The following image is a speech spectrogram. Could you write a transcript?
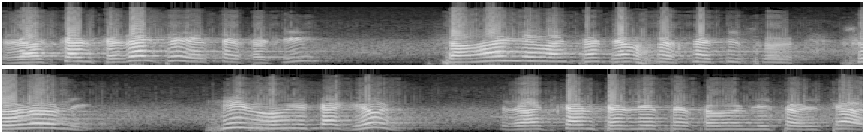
राजकारण करायचं याच्यासाठी सामान्य माणसाच्या प्रश्नाची सो सोडवणी ही भूमिका घेऊन राजकारण करण्याचा संबंधीचा विचार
